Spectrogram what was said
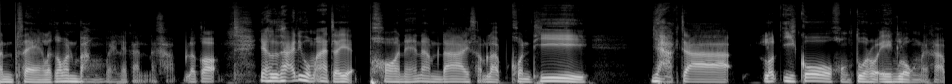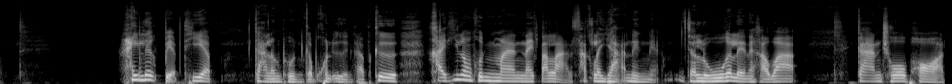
มันแซงแล้วก็มันบังไปแล้วกันนะครับ แล้วก็อย่างสุดท้ายที่ผมอาจจะพอแนะนำได้สำหรับคนที่อยากจะลดอีโก้ของตัวเราเองลงนะครับ ให้เลิกเปรียบเทียบการลงทุนกับคนอื่นครับ คือใครที่ลงทุนมาในตลาดสักระยะหนึ่งเนี่ย จะรู้กันเลยนะครับว่า การโชว์พอร์ต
